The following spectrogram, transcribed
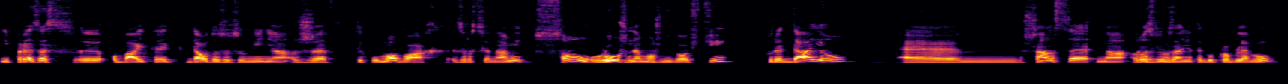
i prezes y, Obajtek dał do zrozumienia, że w tych umowach z Rosjanami są różne możliwości, które dają szansę na rozwiązanie tego problemu.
